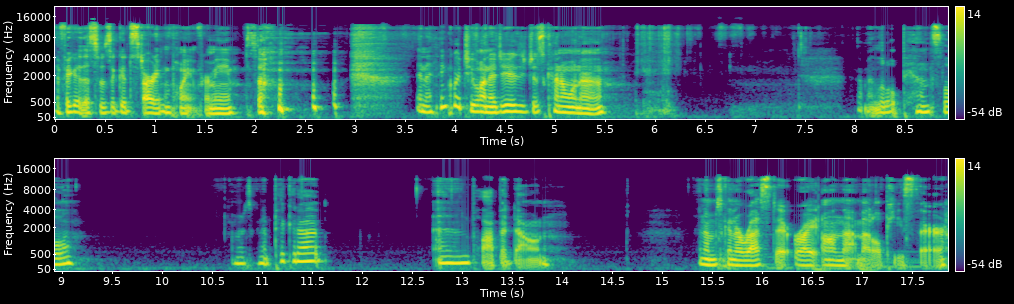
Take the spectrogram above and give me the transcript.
I figured this was a good starting point for me. So And I think what you want to do is you just kind of want to, got my little pencil. I'm just going to pick it up and plop it down. And I'm just going to rest it right on that metal piece there.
